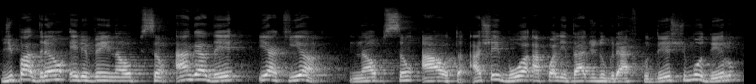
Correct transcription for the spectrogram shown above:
De padrão, ele vem na opção HD e aqui ó, na opção alta. Achei boa a qualidade do gráfico deste modelo.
